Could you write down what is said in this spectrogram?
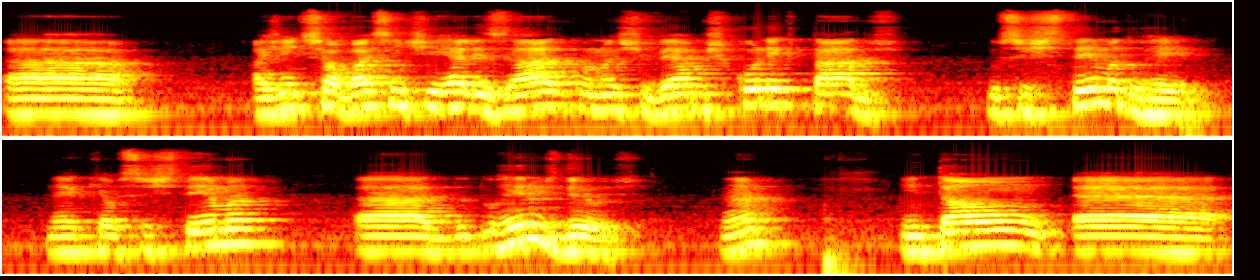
a a gente só vai sentir realizado quando nós estivermos conectados no sistema do reino, né, que é o sistema uh, do reino de Deus. Né? Então, é,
